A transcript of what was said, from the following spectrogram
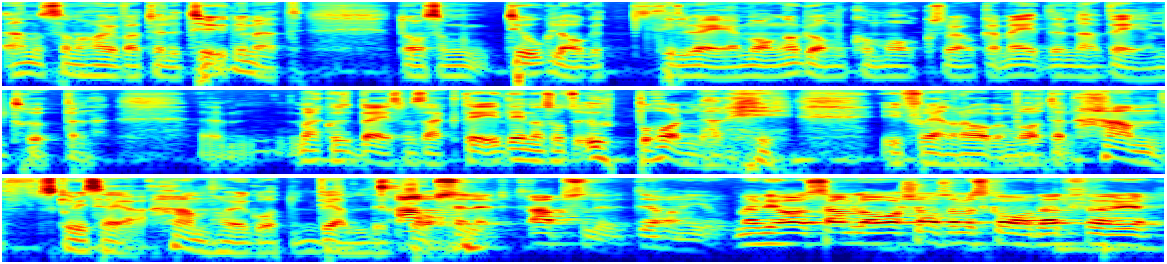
Andersson har ju varit väldigt tydlig med att de som tog laget till VM, många av dem kommer också åka med i den där VM-truppen. Marcus Berg som sagt, det är, det är någon sorts uppehåll där i, i Förenade Arabemiraten. Han, ska vi säga, han har ju gått väldigt bra. Absolut, absolut, det har han gjort. Men vi har Sam Larsson som är skadad för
